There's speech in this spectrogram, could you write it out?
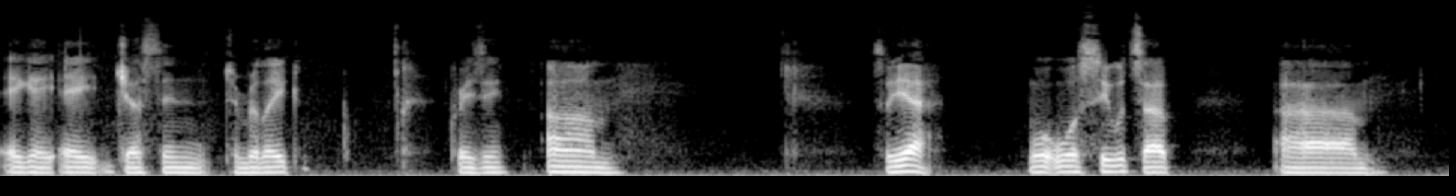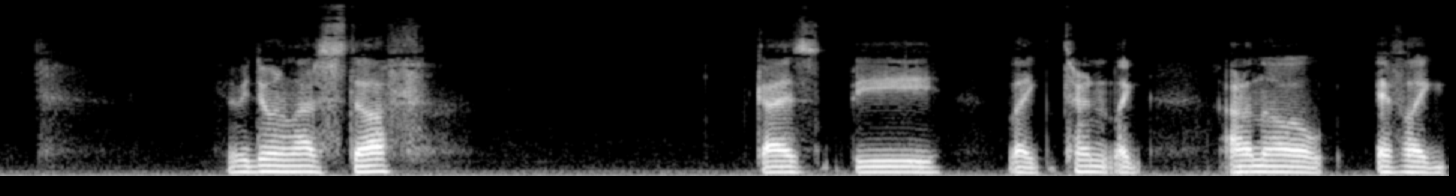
aka Justin Timberlake. Crazy. Um, so yeah, we'll we'll see what's up. Um, gonna be doing a lot of stuff. Guys, be like turn like I don't know if like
